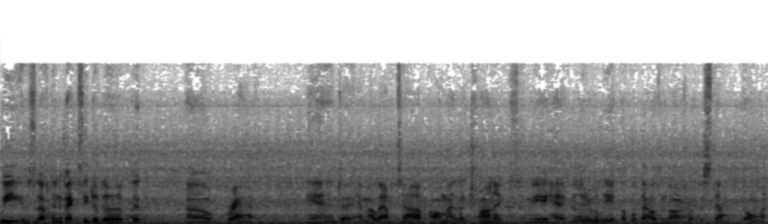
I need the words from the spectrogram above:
We it was left in the back seat of the, the uh, Grab. And uh, had my laptop, all my electronics. I mean, it had literally a couple thousand dollars worth of stuff gone.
